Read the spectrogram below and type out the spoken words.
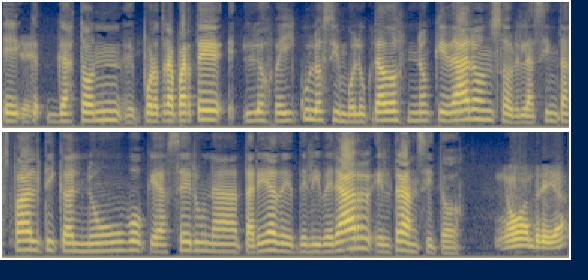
Eh, Gastón, eh, por otra parte, los vehículos involucrados no quedaron sobre la cinta asfáltica, no hubo que hacer una tarea de, de liberar el tránsito. No, Andrea,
